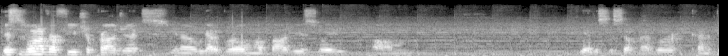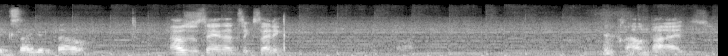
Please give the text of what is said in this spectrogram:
This is one of our future projects. You know, we got to grow him up, obviously. Um, yeah, this is something that we're kind of excited about. I was just saying that's exciting. Clown pies.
